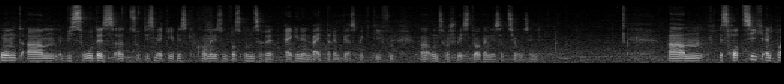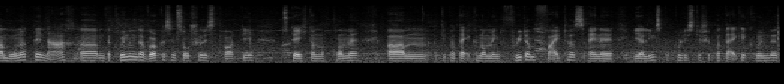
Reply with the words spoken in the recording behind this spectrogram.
und ähm, wieso das äh, zu diesem Ergebnis gekommen ist und was unsere eigenen weiteren Perspektiven äh, unserer Schwesterorganisation sind. Ähm, es hat sich ein paar Monate nach ähm, der Gründung der Workers and Socialist Party, zu der ich dann noch komme, ähm, die Partei Economic Freedom Fighters, eine eher linkspopulistische Partei gegründet,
